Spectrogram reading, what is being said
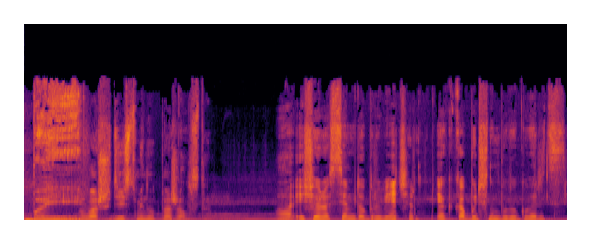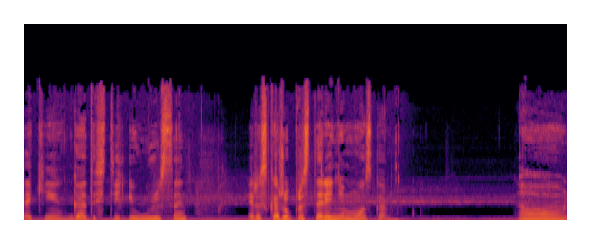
бои. Ваши 10 минут, пожалуйста. А, еще раз всем добрый вечер. Я, как обычно, буду говорить всякие гадости и ужасы и расскажу про старение мозга. А,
